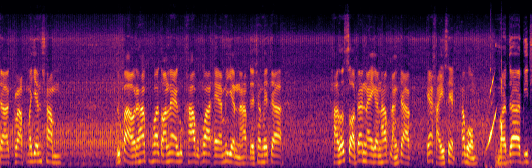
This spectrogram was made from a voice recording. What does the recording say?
จะกลับมาเย็นช่ำ หรือเปล่านะครับ เพราะว่าตอนแรกลูกค้าบอกว่าแอร์ไม่เย็นนะครับ เดี๋ยวช่างเพชรจะพาทดสอบด้านในกันครับ หลังจากแก้ไขเสร็จครับผมมาด้า BT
